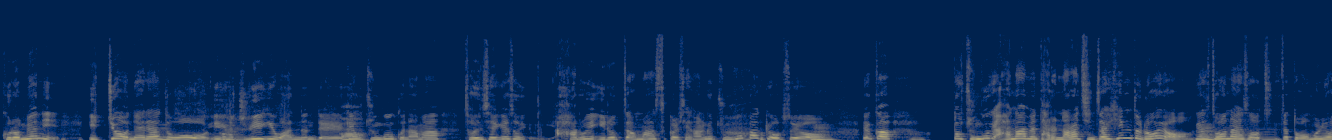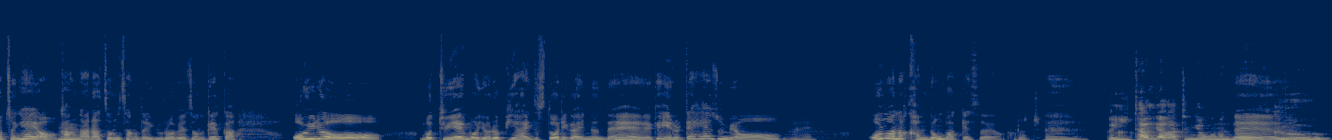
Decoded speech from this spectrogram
그런 면이 있죠. 내래도 이 음. 그렇지. 위기 왔는데 어. 중국은 그나마 전 세계에서 하루에 1억 장 마스크를 생산하는 게 중국밖에 없어요. 음. 그러니까 또 중국이 안 하면 다른 나라 진짜 힘들어요. 그래서 음. 전화해서 진짜 도움을 요청해요. 각 음. 나라 정상들 유럽의 정 그러니까 오히려 뭐 뒤에 뭐 여러 behind story가 있는데 음. 그 이럴 때 해주면 네. 얼마나 감동받겠어요. 그렇죠. 네. 그러니까 이탈리아 같은 경우는 네. 그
